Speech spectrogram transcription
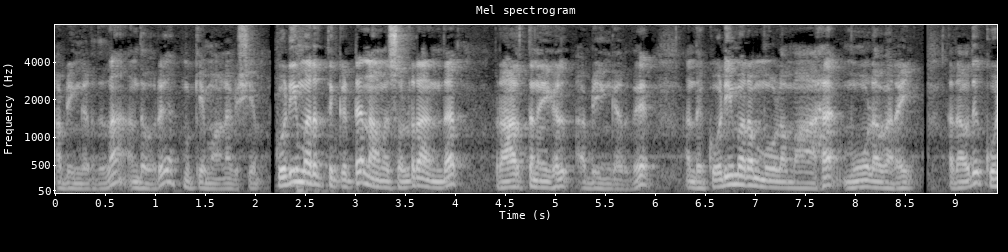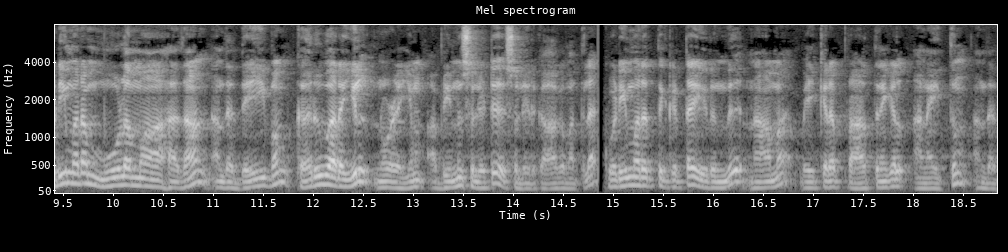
அப்படிங்கிறது தான் அந்த ஒரு முக்கியமான விஷயம். கொடிமரத்துக்கிட்ட நாம் சொல்கிற அந்த பிரார்த்தனைகள் அப்படிங்கிறது அந்த கொடிமரம் மூலமாக மூலவரை அதாவது கொடிமரம் மூலமாக தான் அந்த தெய்வம் கருவறையில் நுழையும் அப்படின்னு சொல்லிட்டு சொல்லியிருக்கு ஆகமத்தில். கொடிமரத்துக்கிட்ட இருந்து நாம் வைக்கிற பிரார்த்தனைகள் அனைத்தும் அந்த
